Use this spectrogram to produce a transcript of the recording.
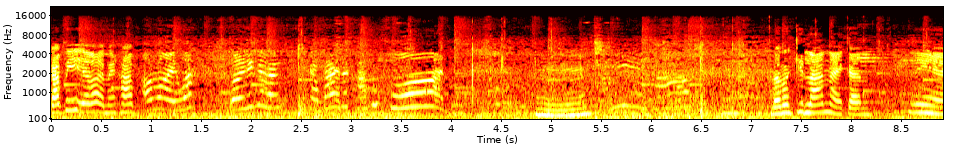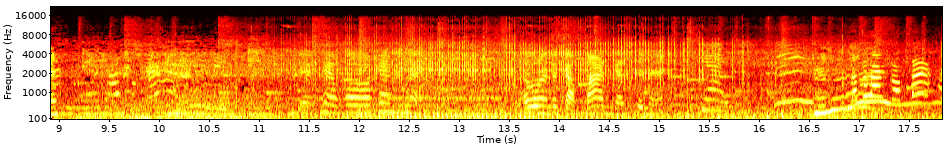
กาปี้อร่อยไหมครับ อร่อยวะตอนนี้กำลังกลับบ้านนะคะทุกคนอืมนี่ครับแล้วมากินร้านไหนกัน นี่ไงเดี๋ยวแค่พอแค่นี้แหละเรากำลังจะกลับบ้านกันใช่ไหมใช่แล้วกำลังกลับบ้านค่ะ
